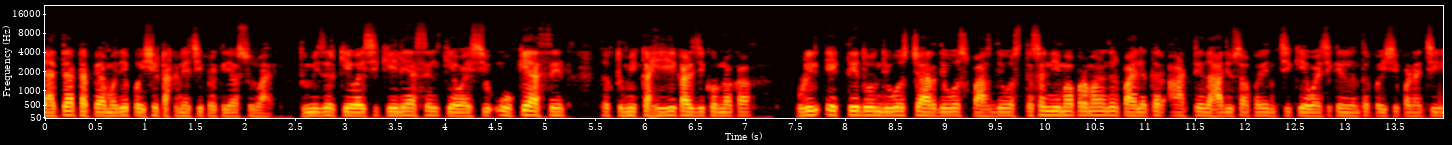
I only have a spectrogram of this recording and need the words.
त्या त्या टप्प्यामध्ये पैसे टाकण्याची प्रक्रिया सुरू आहे. तुम्ही जर के वाय सी केली असेल के वाय सी ओके असेल तर तुम्ही काहीही काळजी करू नका. पुढील एक ते दोन दिवस चार दिवस पाच दिवस तसं नियमाप्रमाणे जर पाहिलं तर आठ ते दहा दिवसापर्यंतची के वाय सी केल्यानंतर पैसे पडायची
